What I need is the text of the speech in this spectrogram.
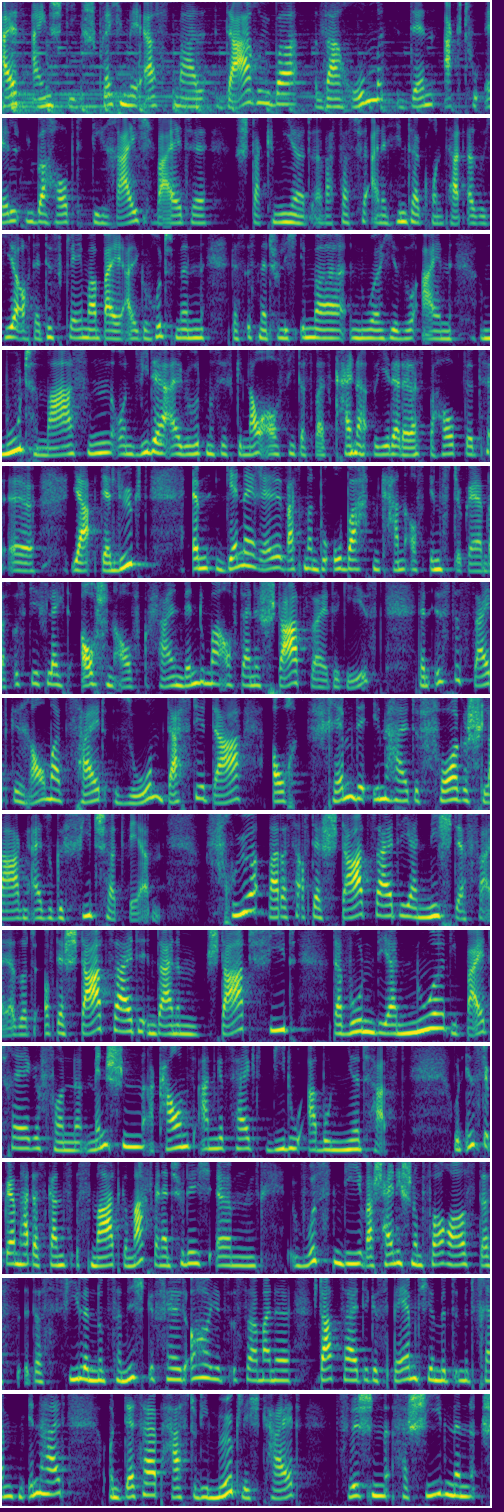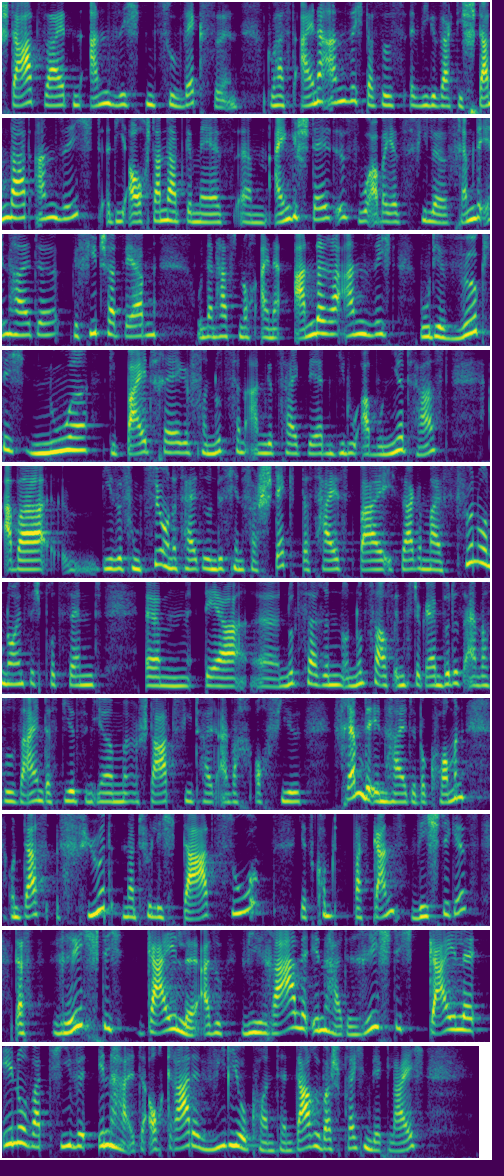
Als Einstieg sprechen wir erstmal darüber, warum denn aktuell überhaupt die Reichweite stagniert, was das für einen Hintergrund hat. Also hier auch der Disclaimer bei Algorithmen, das ist natürlich immer nur hier so ein Mutmaßen und wie der Algorithmus jetzt genau aussieht, das weiß keiner. Also jeder, der das behauptet, äh, ja, der lügt. Ähm, generell, was man beobachten kann auf Instagram, das ist dir vielleicht auch schon aufgefallen, wenn du mal auf deine Startseite gehst, dann ist es seit geraumer Zeit so, dass dir da auch fremde Inhalte vorgeschlagen, also gefeatured werden. Früher war das auf der Startseite ja nicht der Fall. Also auf der Startseite in deinem Startfeed, da wurden dir ja nur die Beiträge von Menschen, Accounts angezeigt, die du abonniert hast. Und Instagram hat das ganz smart gemacht, weil natürlich ähm, wussten die wahrscheinlich schon im Voraus, dass das vielen Nutzer nicht gefällt. Oh, jetzt ist da meine Startseite gespammt hier mit, mit fremdem Inhalt. Und deshalb hast du die Möglichkeit, zwischen verschiedenen Startseitenansichten zu wechseln. Du hast eine Ansicht, das ist wie gesagt die Standardansicht, die auch standardgemäß ähm, eingestellt ist, wo aber jetzt viele fremde Inhalte gefeatured werden. Und dann hast du noch eine andere Ansicht, wo dir wirklich nur die Beiträge von Nutzern angezeigt werden, die du abonniert hast. Aber äh, diese Funktion ist halt so ein bisschen versteckt. Das heißt, bei, ich sage mal, 95 Prozent ähm, der äh, Nutzerinnen und Nutzer auf Instagram wird es einfach so sein, dass die jetzt in ihrem Startfeed halt einfach auch viel fremde Inhalte bekommen. Und das führt natürlich dazu, jetzt kommt was ganz Wichtiges, dass richtig geile, also virale Inhalte, richtig geile, innovative Inhalte, auch gerade Videocontent, darüber sprechen wir gleich,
